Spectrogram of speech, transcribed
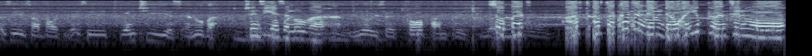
let's say it's about let's say 20 years and over. 20 years and over. You know, it's a tall palm tree. So, but after, after cutting them down, are you planting more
